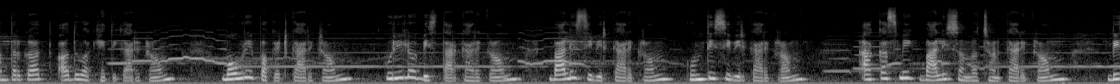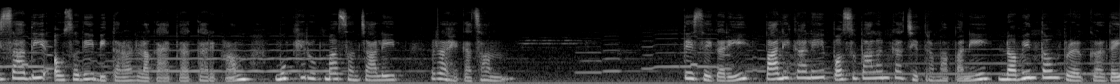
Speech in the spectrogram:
अन्तर्गत अदुवा खेती कार्यक्रम मौरी पकेट कार्यक्रम कुरिलो विस्तार कार्यक्रम बाली शिविर कार्यक्रम घुम्ती शिविर कार्यक्रम आकस्मिक बाली संरक्षण कार्यक्रम विषादी औषधि वितरण लगायतका कार्यक्रम मुख्य रूपमा सञ्चालित रहेका छन्। त्यसै गरी पालिकाले पशुपालनका क्षेत्रमा पनि नवीनतम प्रयोग गर्दै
